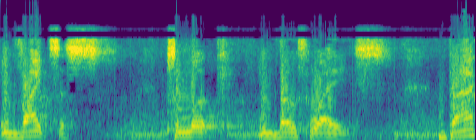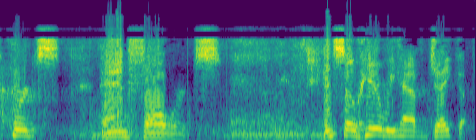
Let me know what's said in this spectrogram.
invites us to look in both ways backwards and forwards. And so here we have Jacob.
